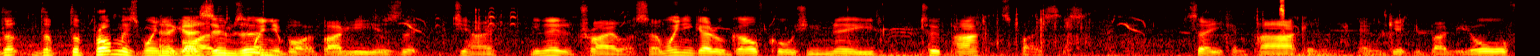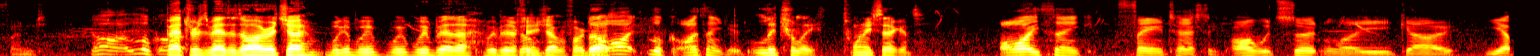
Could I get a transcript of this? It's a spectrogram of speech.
The, the, the problem is when And you buy zoom, zoom. when you buy a buggy is that you know you need a trailer. So when you go to a golf course, you need two parking spaces, so you can park and, and get your buggy off. And oh, look, I- Battery's about to die, Richo. We, we, we, we better we better finish up before it dies. I, look, I think it. Literally 20 seconds. I think fantastic. I would certainly go. Yep.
